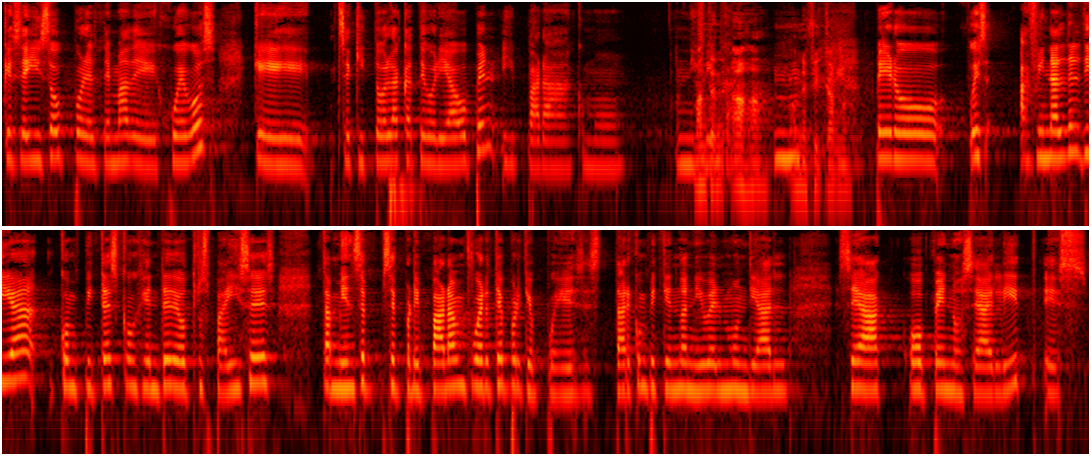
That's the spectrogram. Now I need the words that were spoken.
que se hizo por el tema de juegos, que se quitó la categoría Open y para como unificar. Manten Ajá, uh -huh. unificarlo. Pero, pues, al final del día compites con gente de otros países, también se, se, preparan fuerte porque, pues, estar compitiendo a nivel mundial, sea Open o sea Elite, es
